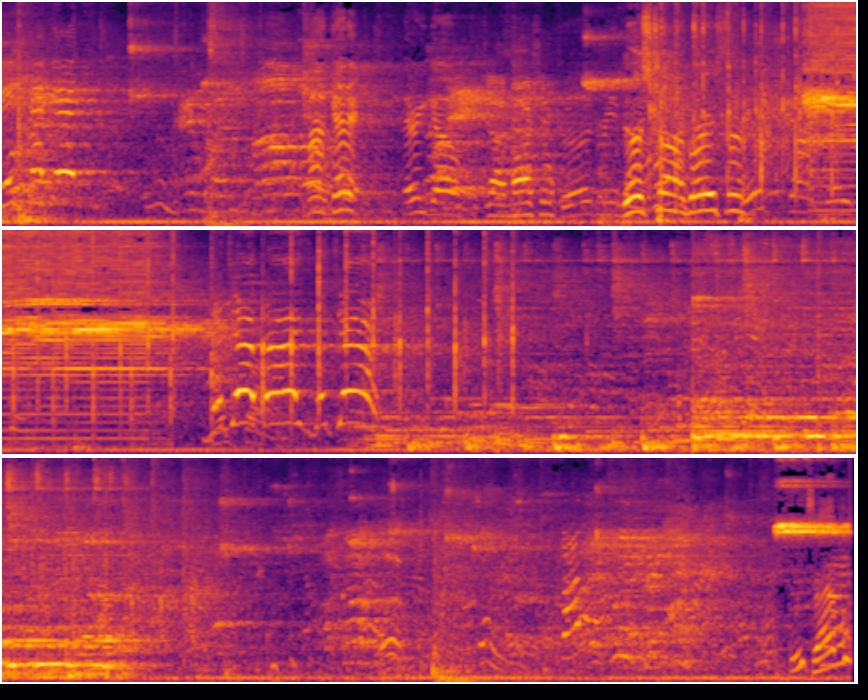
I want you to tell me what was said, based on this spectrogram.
Eight seconds. Come on, get it. There you go. Good job, Marshall. Good rebound. Good shot, Grayson. Good shot, Grayson. Good job, guys. Good job. We travel?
